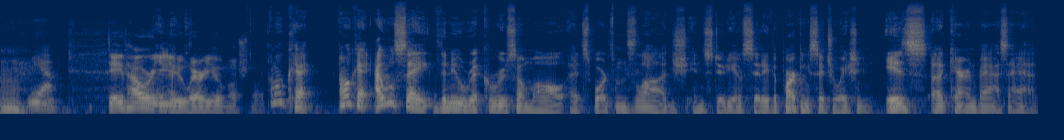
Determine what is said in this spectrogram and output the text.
Mm. Yeah. Dave, how are you? Where are you emotionally? I'm okay. I'm okay. I will say the new Rick Caruso Mall at Sportsman's Lodge in Studio City, the parking situation is a Karen Bass ad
